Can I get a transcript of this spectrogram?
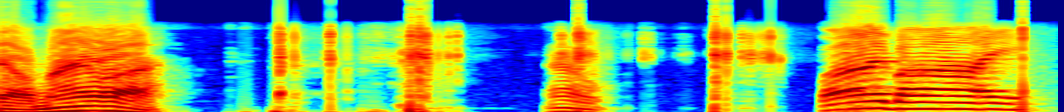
Elmira. Oh. Bye-bye.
